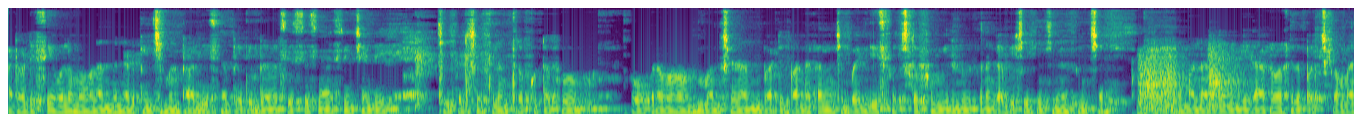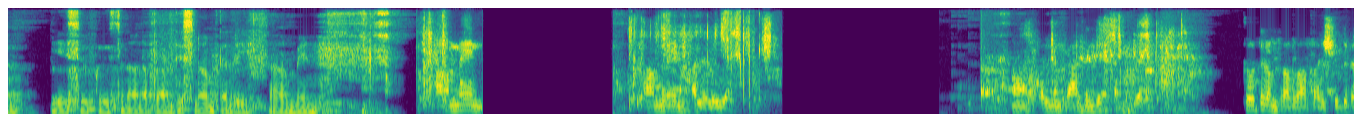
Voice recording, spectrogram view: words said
అటువంటి సేవలు మమ్మల్ని అందరూ నడిపించమని ప్రార్థిస్తున్నాం. ప్రతి బ్రదర్ సిస్టర్స్ని ఆశ్రయించండి. చీకటి శక్తులను త్రొక్కుటకు ఓ ప్రభావం మనుషులను వాటి బంధకాల నుంచి బయట తీసుకొచ్చుటకు మీరు నూతనంగా అభిషేకించి నడిపించండి. మమ్మల్ని అందరినీ మీరు ఆకర్షితపరచుకోమని యేసు క్రీస్తున్నా ప్రార్థిస్తున్నాం తండ్రి. మెయిన్ ప్రార్థన చేస్తాను స్తోత్రం ప్రభా పరిశుద్ధుడ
